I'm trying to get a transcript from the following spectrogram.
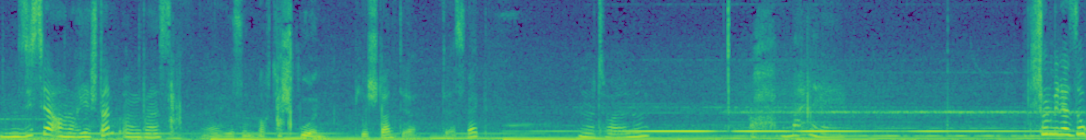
Du siehst ja auch noch, hier stand irgendwas. Ja, hier sind noch die Spuren. Hier stand der. Der ist weg. Na toll, ne? Oh Mann, ey. Schon wieder so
